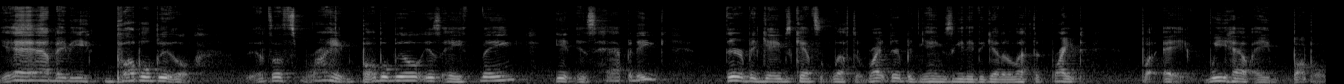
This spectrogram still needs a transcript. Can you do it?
Yeah, baby, Bubbleville. That's right. Bubbleville is a thing. It is happening. There have been games canceled left and right. There have been games getting together left and right. But hey, we have a bubble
